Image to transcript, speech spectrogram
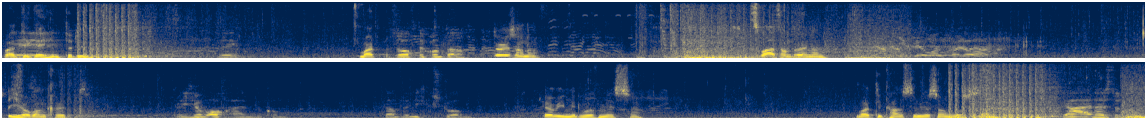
Warte, ich geh hinter dir. weg. Warte, Pass auf, da kommt einer. da ist einer. Zwei sind drinnen. Die Führung verloren. Ich hab einen gekriegt. Ich habe auch einen bekommen. Dann bin ich gestorben. Ja, wie mit Wurfmesser. Warte, kannst du mir sagen, was sie sind? Ja, einer ist da drüben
